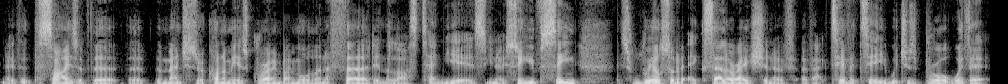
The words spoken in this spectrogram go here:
you know the, the size of the, the, the Manchester economy has grown by more than a third in the last 10 years. You know, so you've seen this real sort of acceleration of of activity, which has brought with it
